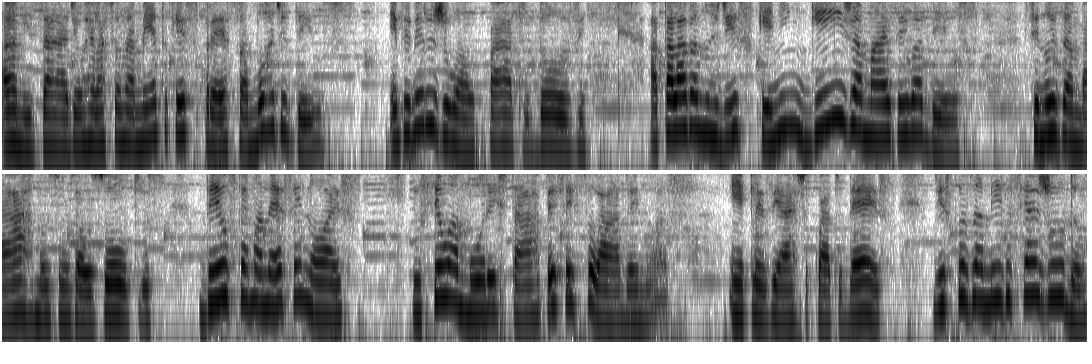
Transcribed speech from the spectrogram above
A amizade é um relacionamento que expressa o amor de Deus. Em 1 João 4,12, a palavra nos diz que ninguém jamais viu a Deus. Se nos amarmos uns aos outros, Deus permanece em nós e o seu amor está aperfeiçoado em nós. Em Eclesiastes 4,10, diz que os amigos se ajudam.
